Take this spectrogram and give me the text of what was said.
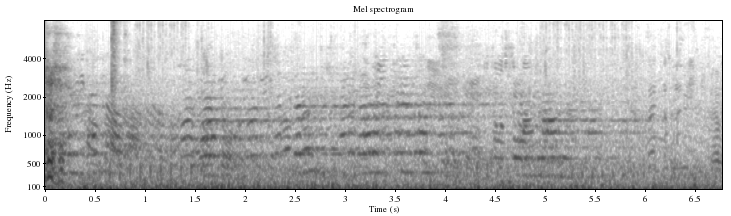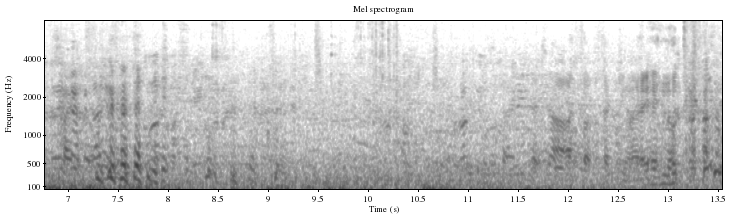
じゃあさっきのあれ乗ってくる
